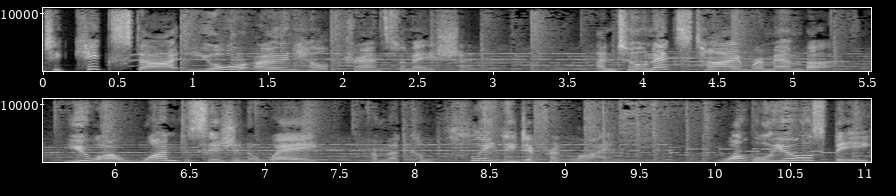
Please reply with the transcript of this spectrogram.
to kickstart your own health transformation. Until next time, remember, you are one decision away from a completely different life. What will yours be?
